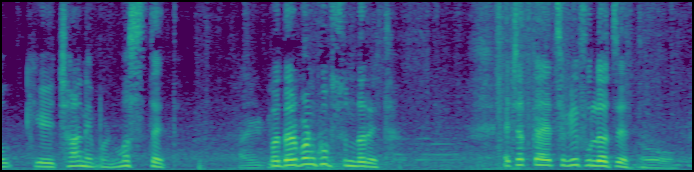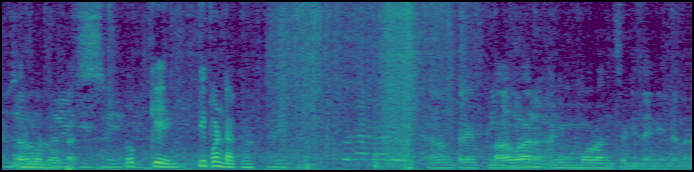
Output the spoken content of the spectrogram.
ओके छान आहे पण मस्त आहेत. हाईट पदर पण खूप सुंदर आहेत. याच्यात काय आहेत? सगळी फुलंच आहेत. हो सर्व लोटस. ओके ती पण दाखवा. त्यानंतर हे फ्लावर आणि मोरांचं डिझाईन येलेलं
